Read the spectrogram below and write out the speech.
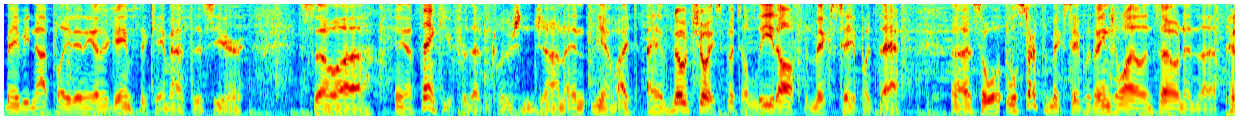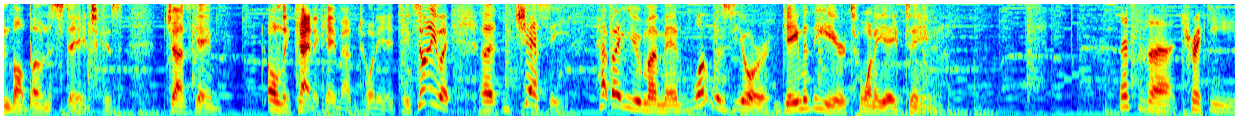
maybe not played any other games that came out this year. So, uh, know, thank you for that inclusion, John. And, you know, I, I have no choice but to lead off the mixtape with that. Uh, so we'll, we'll start the mixtape with Angel Island Zone and the pinball bonus stage because John's game only kind of came out in 2018. So, anyway, uh, Jesse, how about you, my man? What was your game of the year 2018? This is a tricky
